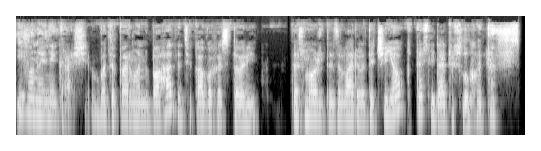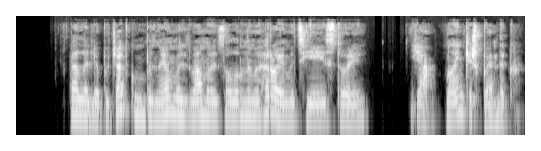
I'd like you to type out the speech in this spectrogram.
І вони найкращі, бо тепер в мене багато цікавих історій, тож можете заварювати чайок та сідати слухати. Але для початку ми познайомимось з вами з головними героями цієї історії. Я маленький шпендик.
